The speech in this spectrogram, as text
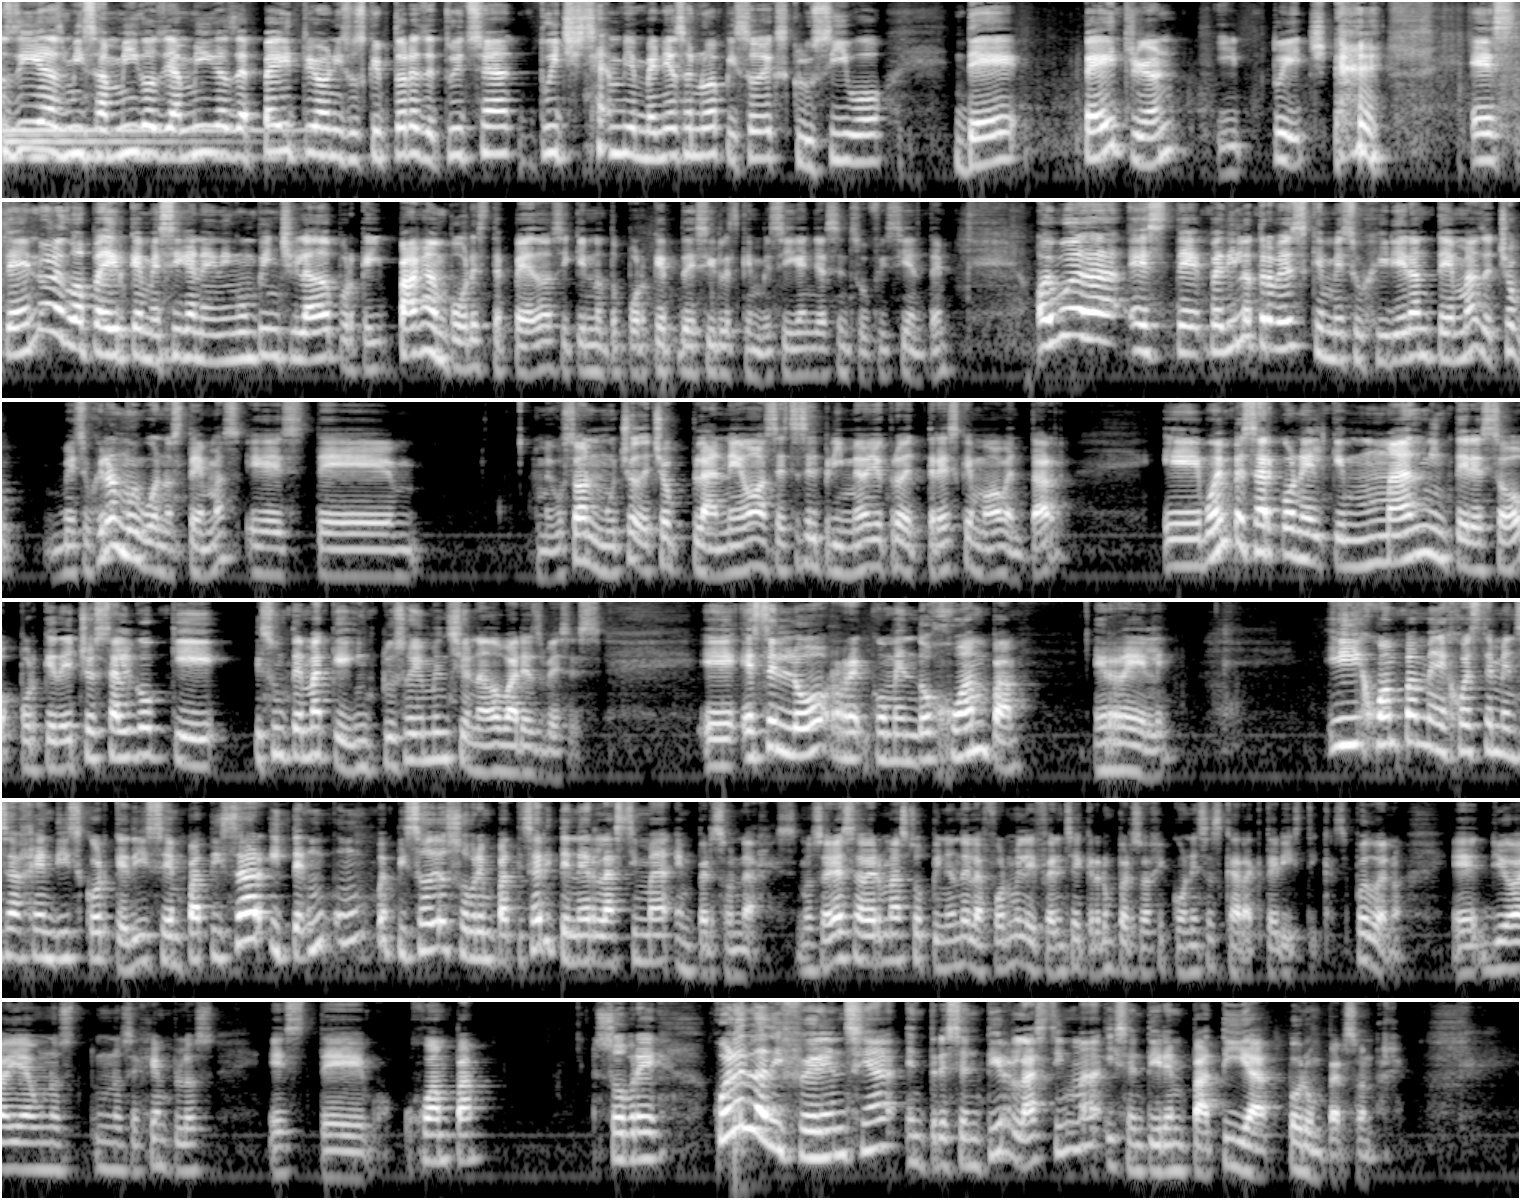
buenos días, mis amigos y amigas de Patreon y suscriptores de Twitch. Twitch, sean bienvenidos a un nuevo episodio exclusivo de Patreon y Twitch. Este, no les voy a pedir que me sigan en ningún pinche lado porque pagan por este pedo, así que no tengo por qué decirles que me sigan, ya es suficiente. Hoy voy a este, pedirle otra vez que me sugirieran temas, de hecho, me sugirieron muy buenos temas. Este, me gustaron mucho. De hecho, planeo hacer. Este es el primero, yo creo, de tres que me voy a aventar. Eh, voy a empezar con el que más me interesó, porque de hecho es algo que es un tema que incluso he mencionado varias veces. Eh, este lo recomendó Juanpa RL. Y Juanpa me dejó este mensaje en Discord que dice empatizar y un, un, episodio sobre empatizar y tener lástima en personajes. Me gustaría saber más tu opinión de la forma y la diferencia de crear un personaje con esas características. Pues bueno, eh, dio ahí unos, unos ejemplos, este, Juanpa, sobre cuál es la diferencia entre sentir lástima y sentir empatía por un personaje.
